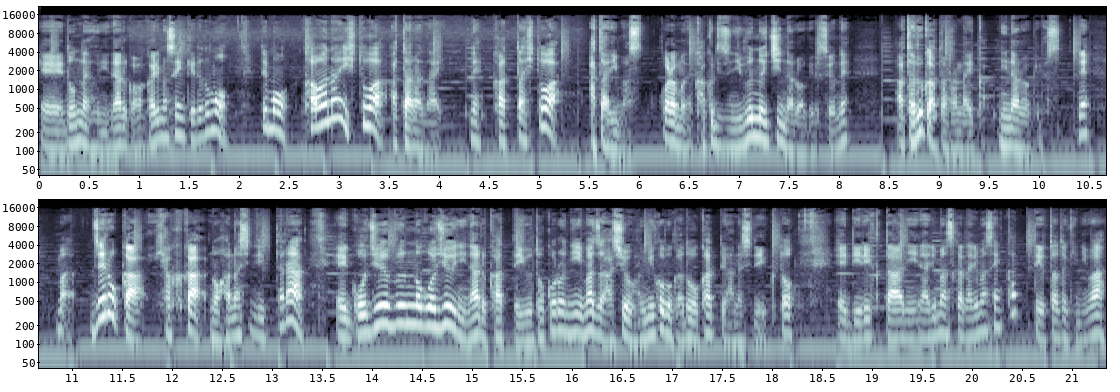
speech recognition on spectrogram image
えー、どんな風になるか分かりませんけれども。でも買わない人は当たらない、ね、買った人は当たります。これはもうね確率2分の1になるわけですよね。当たるか当たらないかになるわけです。ね。まあ、0か100かの話で言ったら、えー、50分の50になるかっていうところにまず足を踏み込むかどうかっていう話でいくと、えー、ディレクターになりますかなりませんかって言った時には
